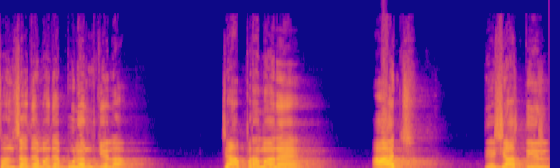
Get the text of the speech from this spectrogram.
संसदेमध्ये बुलंद केला. ज्याप्रमाणे आज देशातील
